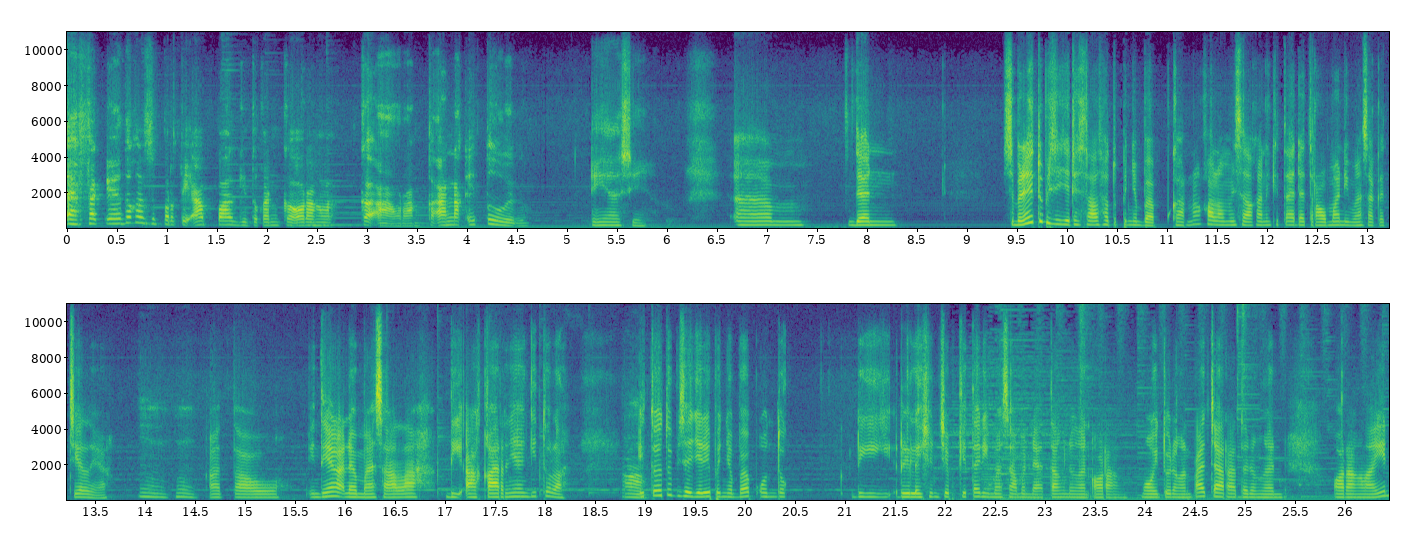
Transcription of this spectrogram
efeknya itu kan seperti apa gitu kan ke orang ke orang ke anak itu gitu. Iya sih. Em, dan sebenarnya itu bisa jadi salah satu penyebab karena kalau misalkan kita ada trauma di masa kecil ya, Hmm, atau intinya ada masalah di akarnya gitulah, Ah, itu tuh bisa jadi penyebab untuk di relationship kita di masa mendatang dengan orang, mau itu dengan pacar atau dengan orang lain.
